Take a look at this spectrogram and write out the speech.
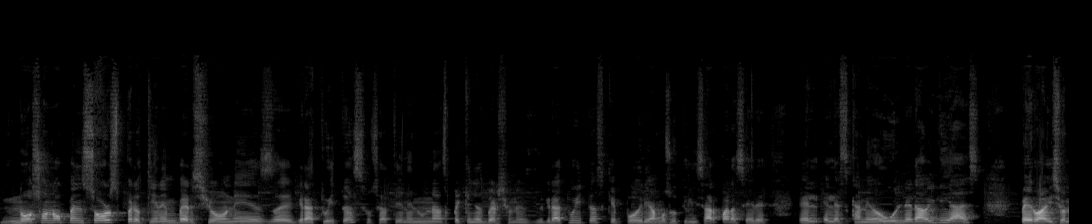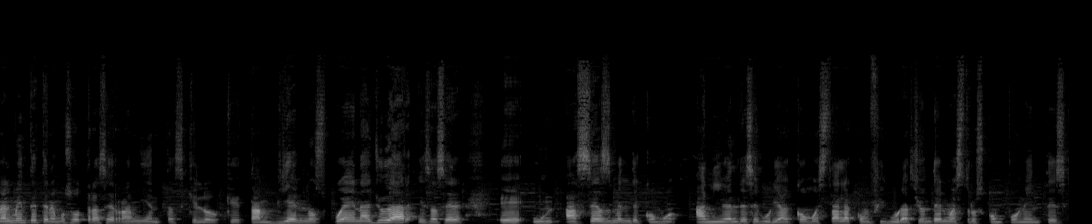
no son open source, pero tienen versiones eh, gratuitas, o sea, tienen unas pequeñas versiones gratuitas que podríamos utilizar para hacer el, escaneo de vulnerabilidades, pero adicionalmente tenemos otras herramientas que lo que también nos pueden ayudar es hacer eh, un assessment de cómo a nivel de seguridad, cómo está la configuración de nuestros componentes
